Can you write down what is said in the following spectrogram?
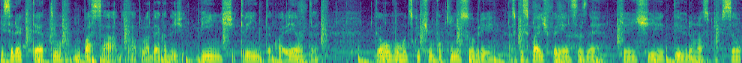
e ser arquiteto no passado, lá pela década de 20, 30, 40. Então vamos discutir um pouquinho sobre as principais diferenças né, que a gente teve na nossa profissão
